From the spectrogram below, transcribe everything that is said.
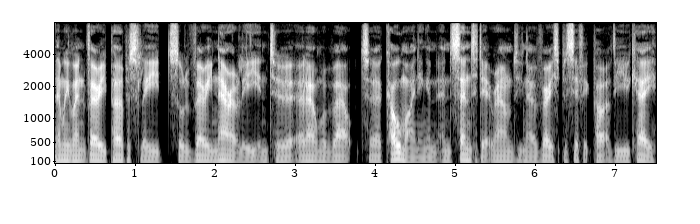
Then we went very purposely, sort of very narrowly into an album about uh, coal mining and, and centered it around, you know, a very specific part of the UK.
